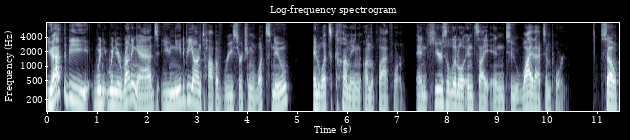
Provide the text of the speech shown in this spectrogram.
you have to be when when you're running ads, you need to be on top of researching what's new and what's coming on the platform. And here's a little insight into why that's important. So,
